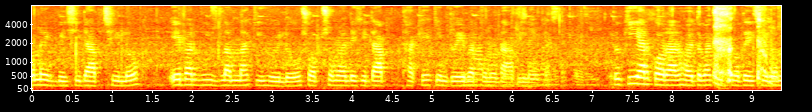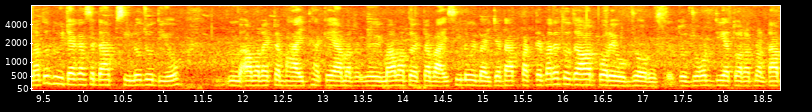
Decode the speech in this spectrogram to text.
অনেক বেশি ডাব ছিল। এবার বুঝলাম না কি হইল। সব সময় দেখি ডাব থাকে কিন্তু এবার কোনো ডাবই নাই গাছে। তো কি আর করার হয়তো বা কিসমতেই ছিল না। তো দুইটা গাছে ডাব ছিল যদিও। আমার একটা ভাই থাকে আমার ওই মামা তো একটা ভাই ছিল ওই ভাইটা ডাব পারতে পারে তো যাওয়ার পরে ওর জ্বর উঠছে। তো জ্বর দিয়া তো আর আপনার ডাব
